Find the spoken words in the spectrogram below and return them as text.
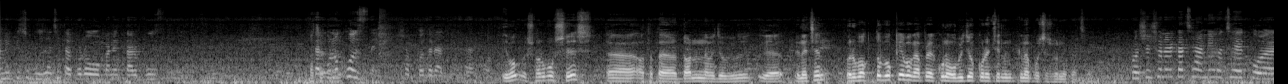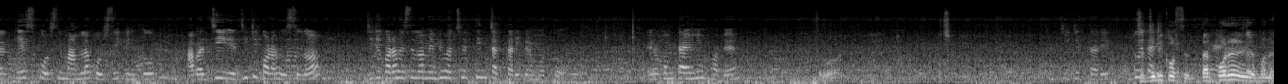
অনেক কিছু বুঝাচ্ছি তারপরেও মানে তার বুঝ তার আচ্ছা। কোনো খোঁজ নেই সব কথা রাখতে এবং সর্বশেষ অর্থাৎ ডনের নামে যে অভিযোগ এনেছেন ওর বক্তব্যকে এবং আপনি কোনো অভিযোগ করেছিলেন কিনা প্রশাসনের কাছে? প্রশাসনের কাছে আমি হচ্ছে কেস করছি মামলা করছি কিন্তু আবার জি জিটি করা হয়েছিল। জিটি করা হয়েছিল মেবি হচ্ছে তিন চার তারিখের মতো। এরকম টাইমিং হবে। তারিখ আচ্ছা, করছেন। তারপরে হ্যাঁ, মানে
